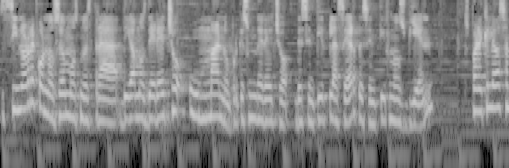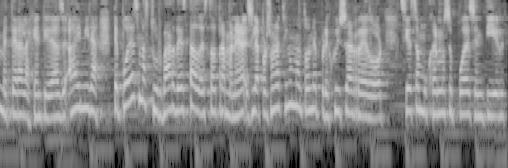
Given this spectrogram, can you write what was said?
si no reconocemos nuestra, digamos, derecho humano, porque es un derecho de sentir placer, de sentirnos bien, pues ¿para qué le vas a meter a la gente ideas de, ay, mira, te puedes masturbar de esta o de esta otra manera? Si la persona tiene un montón de prejuicios alrededor, si esa mujer no se puede sentir,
